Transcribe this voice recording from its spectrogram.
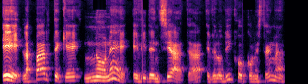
E la parte che non è evidenziata, e ve lo dico con estrema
